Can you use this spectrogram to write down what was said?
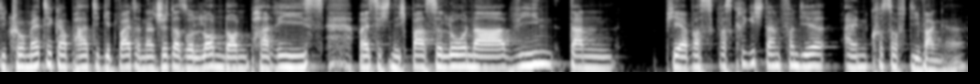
die Chromatica Party geht weiter, dann steht da so London, Paris, weiß ich nicht, Barcelona, Wien, dann Pierre, was, was kriege ich dann von dir? Einen Kuss auf die Wange.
